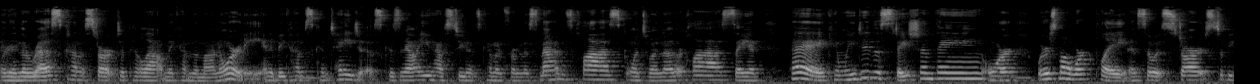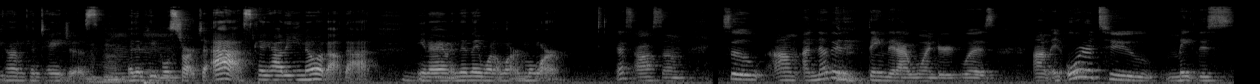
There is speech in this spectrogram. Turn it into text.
And then the rest kind of start to peel out and become the minority, and it becomes mm-hmm. contagious because now you have students coming from Miss Madden's class going to another class saying, "Hey, can we do the station thing?" or mm-hmm. "Where's my work plate?" And so it starts to become contagious, mm-hmm. and then people start to ask, "Hey, how do you know about that?" You know, and then they want to learn more. That's awesome. So um, another thing that I wondered was, um, in order to make this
